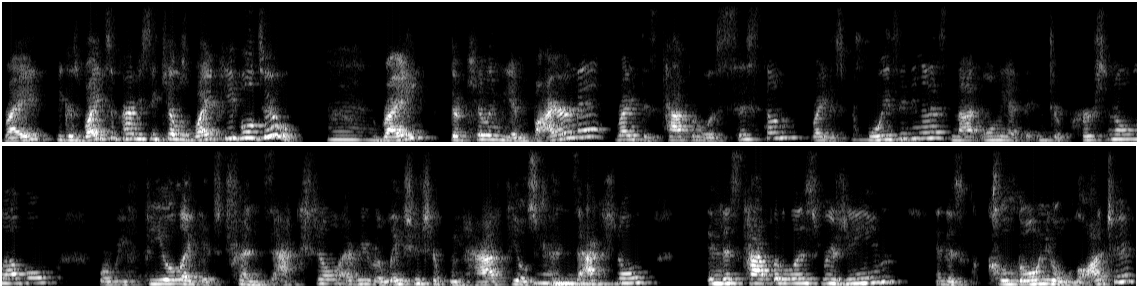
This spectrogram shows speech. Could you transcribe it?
Right? Because white supremacy kills white people too mm, right? They're killing the environment, right? This capitalist system, right, is poisoning us, not only at the interpersonal level, where we feel like it's transactional. Every relationship we have feels Mm. transactional in this capitalist regime, in this colonial logic,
